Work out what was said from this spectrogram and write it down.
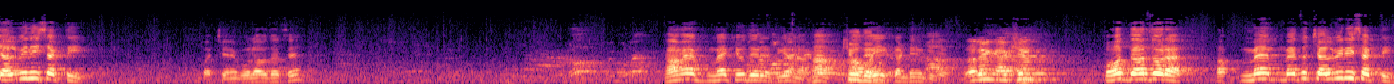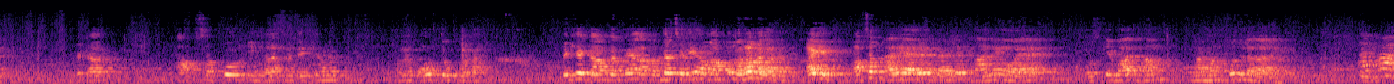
चल भी नहीं सकती। बच्चे ने बोला उधर से। हाँ मैं मैं क्यों दे रहा दिया ना? हाँ क्यों हाँ, दे कंटिन्यू कीजिए। रोलिंग एक्शन बहुत दर्द हो रहा है। अब मैं मैं तो चल भी नहीं सकती। बेटा आप सबको हालत में देख के हमें हमें बहुत दुख लगा है। देखिए काम करते हैं आप अंदर चलिए हम आपको मरहम लगा देते आइए आप सब अरे अरे पहले खाने हुए हैं उसके बाद हम हम खुद लगा लेंगे। हाँ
